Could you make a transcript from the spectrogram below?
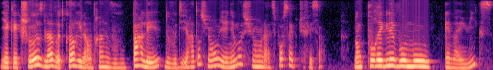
il y a quelque chose, là, votre corps, il est en train de vous parler, de vous dire attention, il y a une émotion là, c'est pour ça que tu fais ça. Donc pour régler vos mots MAUX,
